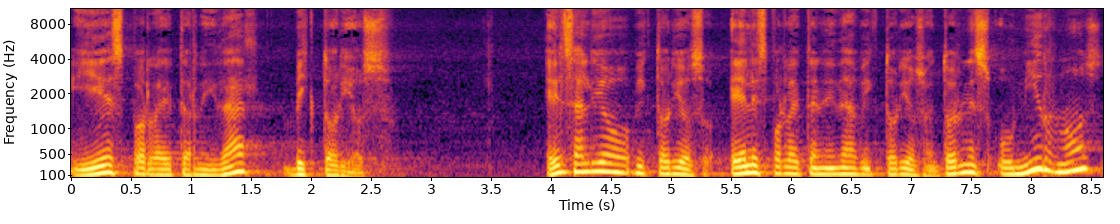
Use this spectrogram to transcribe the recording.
y es por la eternidad victorioso. Él salió victorioso, Él es por la eternidad victorioso. Entonces, unirnos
